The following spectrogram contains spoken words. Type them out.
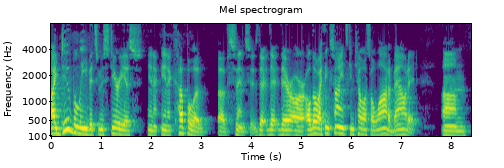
I do believe it's mysterious in a, in a couple of, of senses. There, there, there are, although I think science can tell us a lot about it, um,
